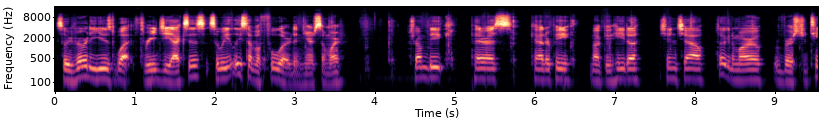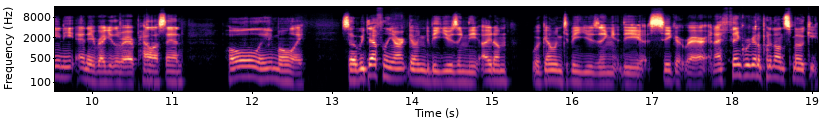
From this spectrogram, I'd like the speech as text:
So we've already used, what, three GXs? So we at least have a Full Art in here somewhere. Trumbeak, Paras, Caterpie, Makuhita, Chinchou, Togedemaru, Reverse Dratini, and a regular rare Palossand. Holy moly. So we definitely aren't going to be using the item. We're going to be using the secret rare, and I think we're going to put it on Smokey.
